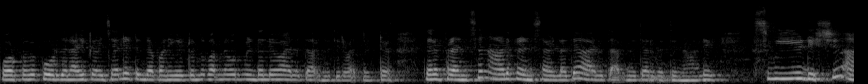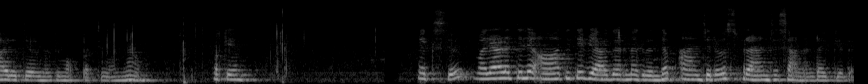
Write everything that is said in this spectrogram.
പോർക്കൊക്കെ കൂടുതലായി കഴിച്ചാൽ എട്ടിന്റെ പണി കിട്ടും എന്ന് പറഞ്ഞ ഓർമ്മയുണ്ടല്ലോ ആയിരത്തി അറുന്നൂറ്റി ഇരുപത്തെട്ട് ദെൻ ഫ്രണ്ട്സ് നാല് ഫ്രണ്ട്സ് ആയുള്ളത് ആയിരത്തി അറുന്നൂറ്റി അറുപത്തി നാല് സ്വീഡിഷ് ആയിരത്തി എഴുന്നൂറ്റി മുപ്പത്തി ഒന്ന് ഓക്കെ നെക്സ്റ്റ് മലയാളത്തിലെ ആദ്യത്തെ വ്യാകരണ ഗ്രന്ഥം ആഞ്ചലോസ് ഫ്രാൻസിസ് ആണ് ഉണ്ടാക്കിയത്.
